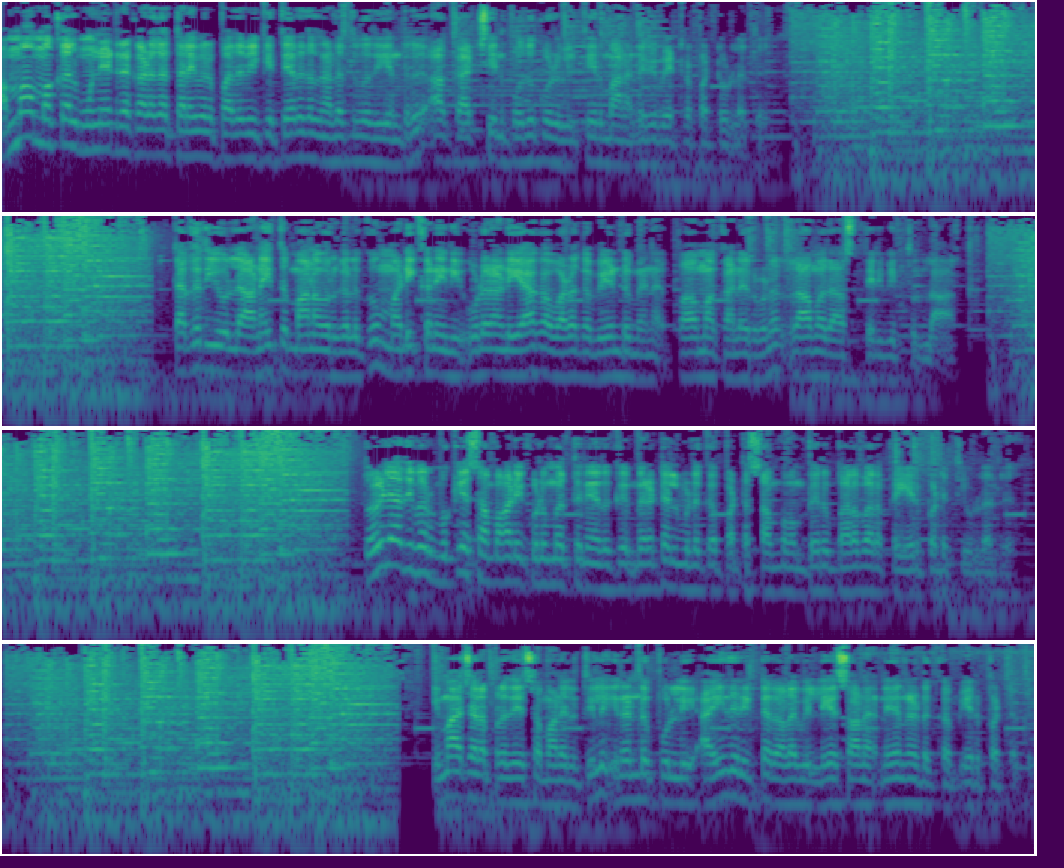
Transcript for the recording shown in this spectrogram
அம்மா மக்கள் முன்னேற்ற கழக தலைவர் பதவிக்கு தேர்தல் நடத்துவது என்று அக்கட்சியின் பொதுக்குழுவில் தீர்மானம் நிறைவேற்றப்பட்டுள்ளது. தகுதியுள்ள அனைத்து மாணவர்களுக்கும் மடிக்கணினி உடனடியாக வழங்க வேண்டும் என பாமக நிறுவனர் ராமதாஸ் தெரிவித்துள்ளார். தொழிலதிபர் முகேஷ் அம்பானி குடும்பத்தினருக்கு மிரட்டல் விடுக்கப்பட்ட சம்பவம் பெரும் பரபரப்பை ஏற்படுத்தியுள்ளது. இமாச்சல பிரதேச மாநிலத்தில் இரண்டு புள்ளி ஐந்து ரிக்டர் அளவில் லேசான நிலநடுக்கம் ஏற்பட்டது.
